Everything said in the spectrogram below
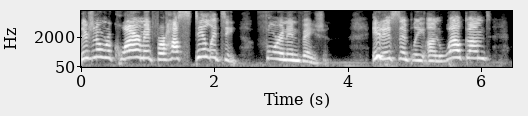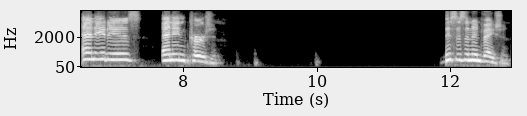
There's no requirement for hostility for an invasion. It is simply unwelcomed and it is an incursion. This is an invasion.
